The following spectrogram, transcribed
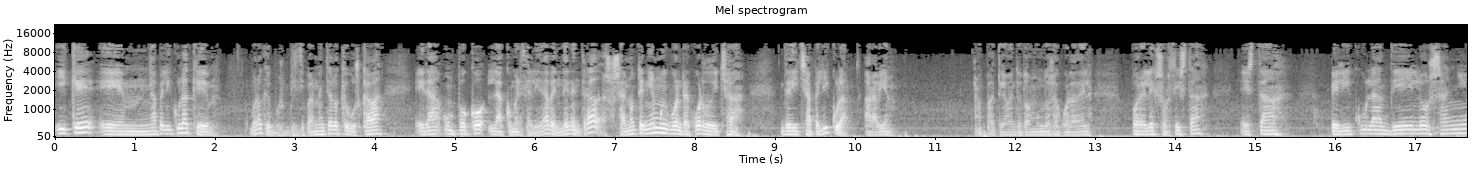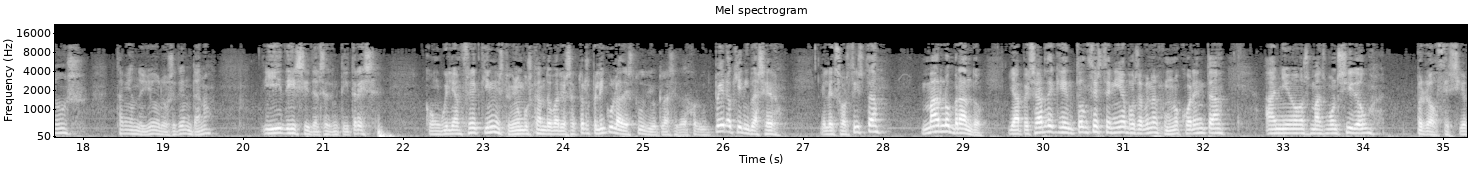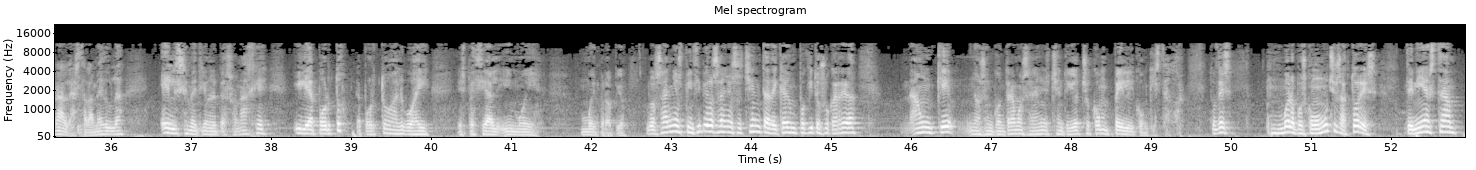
y que eh, una película que, bueno, que principalmente lo que buscaba era un poco la comercialidad, vender entradas. O sea, no tenía muy buen recuerdo de dicha, de dicha película. Ahora bien, prácticamente todo el mundo se acuerda de él por El Exorcista, esta película de los años, está viendo yo, los 70, ¿no? Y DC del 73 con William Friedkin, estuvieron buscando varios actores, película de estudio clásica de Hollywood. Pero ¿quién iba a ser el exorcista? Marlon Brando. Y a pesar de que entonces tenía pues apenas como unos 40 años Max von Sydow, procesional hasta la médula, él se metió en el personaje y le aportó, le aportó algo ahí especial y muy, muy propio. Los años, principios de los años 80 decae un poquito su carrera, aunque nos encontramos en el año 88 con Pale el Conquistador. Entonces, bueno, pues como muchos actores, tenía esta...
